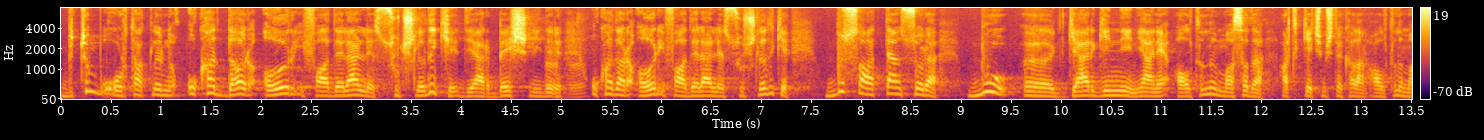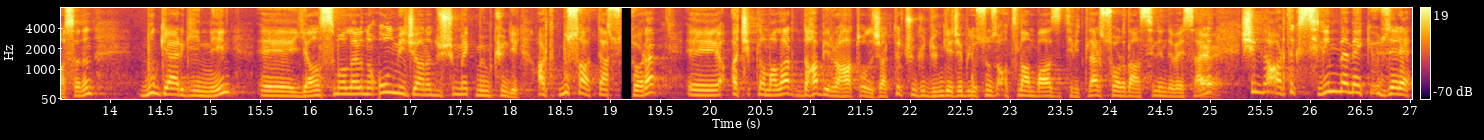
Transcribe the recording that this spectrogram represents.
bütün bu ortaklarını o kadar ağır ifadelerle suçladı ki diğer beş lideri o kadar ağır ifadelerle suçladı ki bu saatten sonra bu e, gerginliğin yani altılı masada artık geçmişte kalan altılı masanın bu gerginliğin e, yansımalarını olmayacağını düşünmek mümkün değil. Artık bu saatten sonra e, açıklamalar daha bir rahat olacaktır. Çünkü dün gece biliyorsunuz atılan bazı tweetler sonradan silindi vesaire. Evet. Şimdi artık silinmemek üzere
